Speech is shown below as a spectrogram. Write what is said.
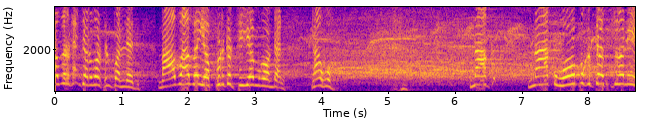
ఎవరికి చదవలసిన పని లేదు. నా బాబాయ్ ఎప్పటికీ సీఎంగా ఉండాలి. నా నాకు నాకు ఓపుకు తెచ్చుకొని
